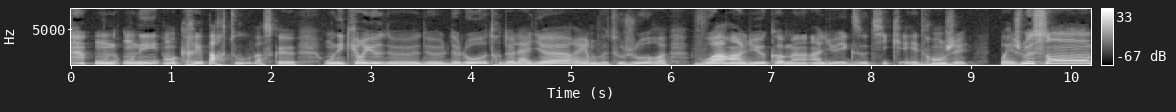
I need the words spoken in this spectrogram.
on, est ancré partout parce que on est curieux de, l'autre, de l'ailleurs, et on veut toujours voir un lieu comme un, lieu exotique et étranger. Ouais, je me sens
